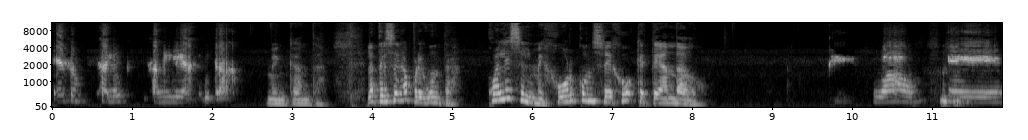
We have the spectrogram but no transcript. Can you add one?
eso, salud, familia y trabajo. Me encanta. La tercera pregunta, ¿cuál es el mejor consejo que te han dado? Wow. Eh,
